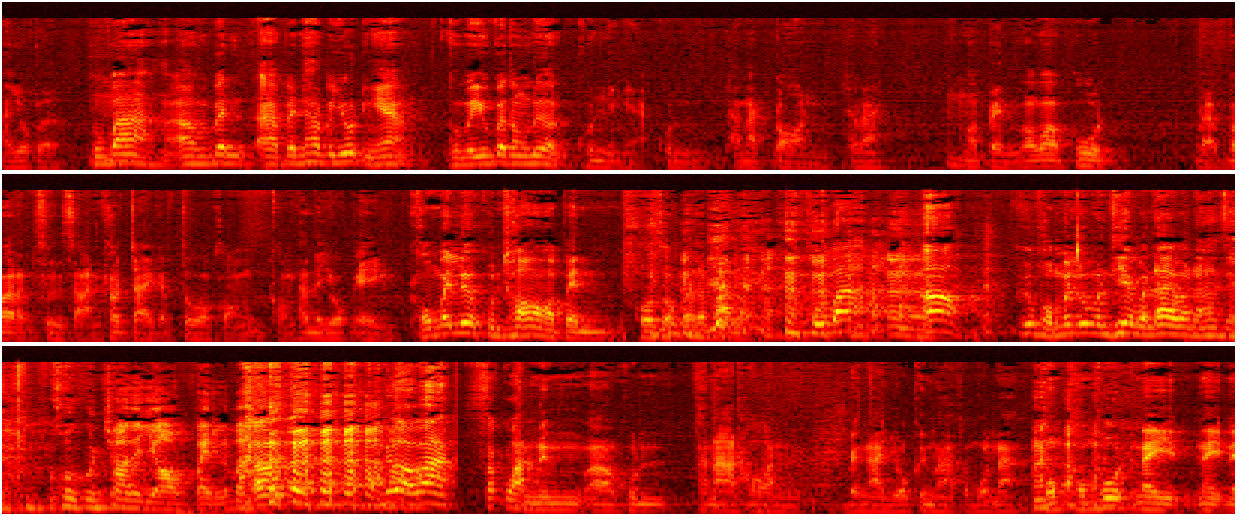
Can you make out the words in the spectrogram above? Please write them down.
นายกเลยถูกปะเอาเป็นอ่าเป็นท่านประยุทธ์อย่างเงี้ย คุณประยุทธ์ก็ต้องเลือกคุณอย่างเงี้ย คุณธนกรใช่ไหมมาเป็นเพราะว่าพูด แบบว่าสื่อสารเข้าใจกับตัวของของท่านนายกเอง คงไม่เลือกคุณช่อมาเป็นโฆษกรัฐบาลหรอกถูกป่ะอ้าวคือผมไม่รู้มันเทียบกันได้วะนะแต่คุณคุณชอบจะยอมเป็นหรือเปล่าเออเนื่องว่าสักวันหนึ่งอ่าคุณธนาธรเป็นนายกขึ้นมาสมมตินะผมผมพูดในในใน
